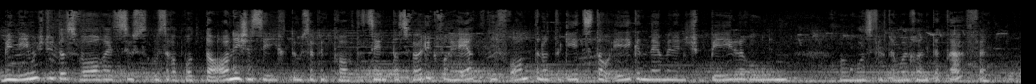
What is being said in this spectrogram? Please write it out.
Wie nimmst du das wahr, jetzt aus, aus einer botanischen Sicht heraus betrachtet? Sind das völlig verhärtete Fronten oder gibt es da irgendeinen Spielraum, wo wir uns vielleicht einmal treffen könnten?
